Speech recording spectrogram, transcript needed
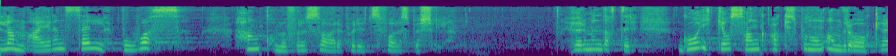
Landeieren selv, Boas, han kommer for å svare på Ruths forespørsel. Hør, min datter, gå ikke og sank aks på noen andre åkre.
